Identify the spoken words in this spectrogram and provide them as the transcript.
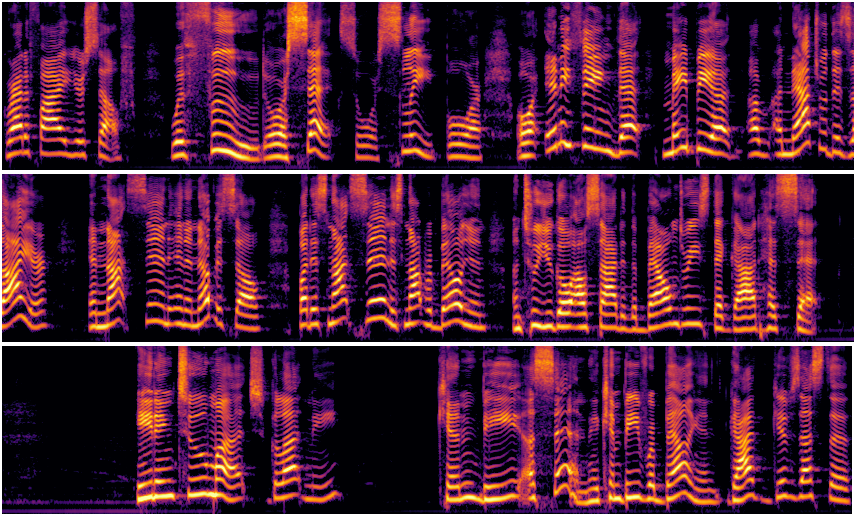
gratify yourself with food or sex or sleep or, or anything that may be a, a, a natural desire and not sin in and of itself, but it's not sin, it's not rebellion until you go outside of the boundaries that God has set. Eating too much, gluttony, can be a sin. It can be rebellion. God gives us the,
